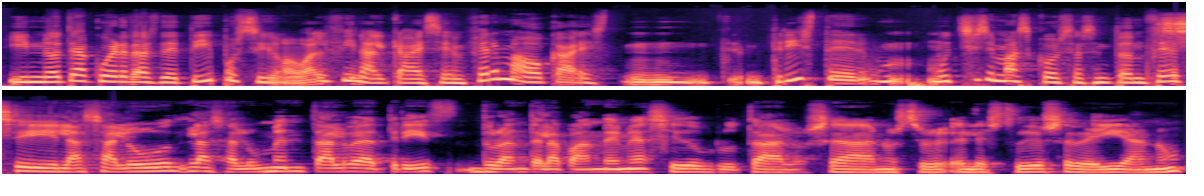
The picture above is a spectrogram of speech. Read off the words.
y no te acuerdas de ti, pues igual al final caes enferma o caes mm, triste, muchísimas cosas. Entonces. Sí, la salud, la salud mental, Beatriz, durante la pandemia ha sido brutal. O sea, nuestro, el estudio se veía, ¿no?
